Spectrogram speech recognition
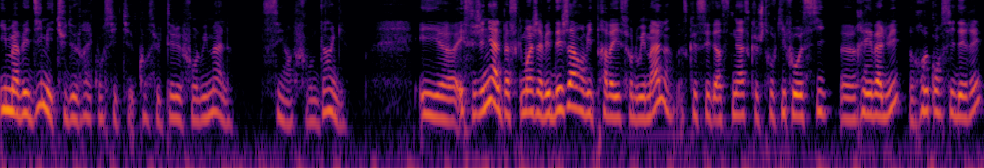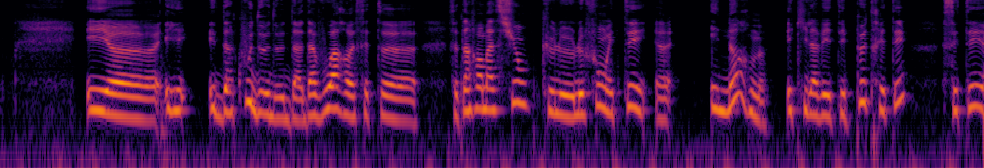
il m'avait dit mais tu devrais consulter, consulter le fond Louis Malle. C'est un fond dingue. Et, c'est génial parce que moi j'avais déjà envie de travailler sur Louis Malle, parce que c'est un cinéaste que je trouve qu'il faut aussi réévaluer, reconsidérer. Euh, et, et, d'un coup, d'avoir cette, euh, information que le, fond était euh, énorme et qu'il avait été peu traité, c'était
